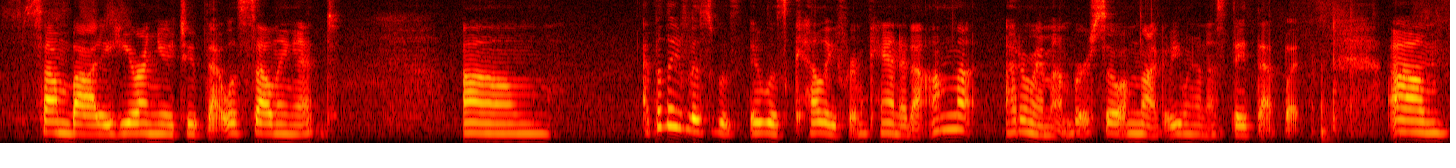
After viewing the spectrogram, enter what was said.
somebody here on YouTube that was selling it. Um, I believe this was it was Kelly from Canada. I'm not I don't remember, so I'm not even gonna state that. But um,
